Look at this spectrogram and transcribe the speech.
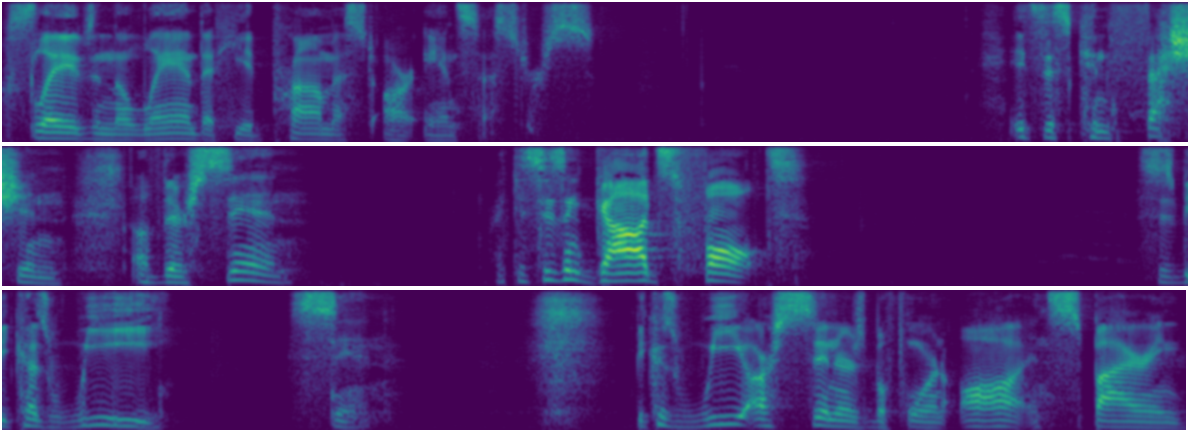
slaves in the land that He had promised our ancestors. It's this confession of their sin. Right? This isn't God's fault. This is because we sin. Because we are sinners before an awe inspiring,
